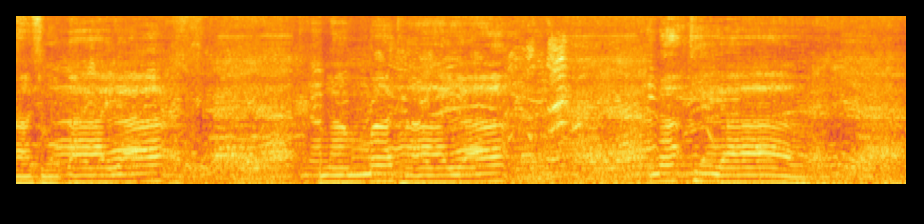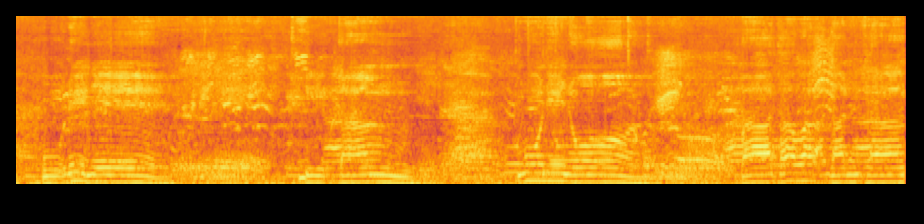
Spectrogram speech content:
อสุกายะนัมมทายะนัทิยาปุริเนติตังมุนิโนปาทวะดันทัง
